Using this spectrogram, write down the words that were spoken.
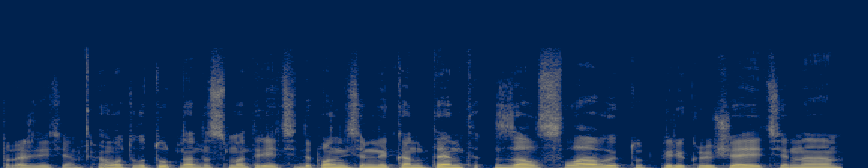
подождите. Вот, вот тут надо смотреть. Дополнительный контент, зал славы. Тут переключаете на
